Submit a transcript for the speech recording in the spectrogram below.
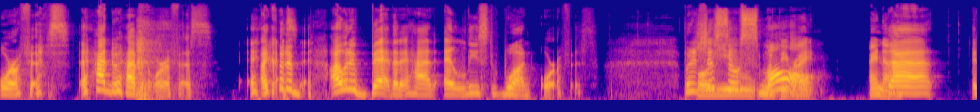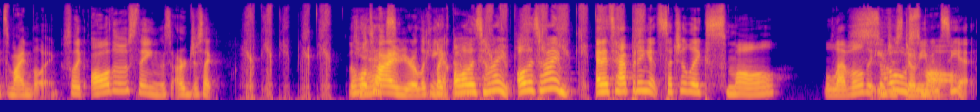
orifice. It had to have an orifice. I could have. I would have bet that it had at least one orifice. But it's Well, just so small right. I know. that it's mind blowing. So like all those things are just like the whole Yes. time you're looking like at all the time, all the time, and it's happening at such a like small level that you just don't small. even see it. That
